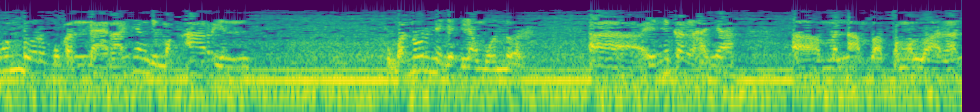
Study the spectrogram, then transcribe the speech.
mundur bukan daerahnya yang dimekarin gubernurnya jadi yang mundur. Uh, ini kan hanya uh, menambah pengeluaran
